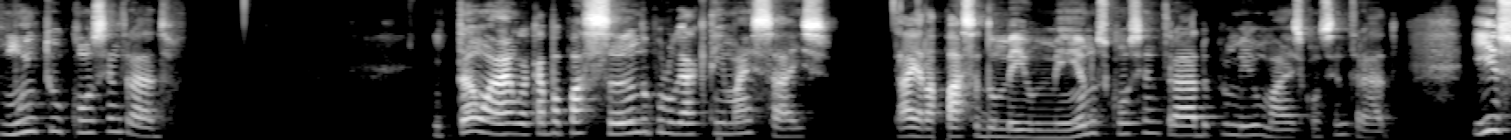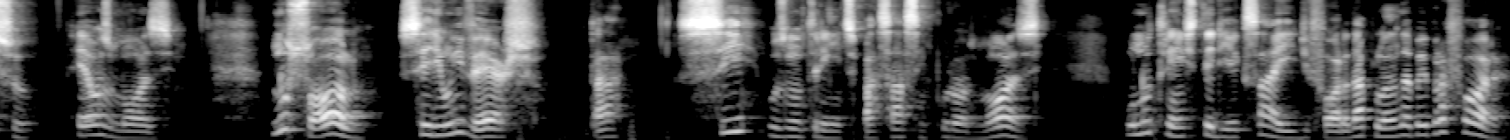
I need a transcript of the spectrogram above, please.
muito concentrado. Então a água acaba passando para o lugar que tem mais sais. Tá? Ela passa do meio menos concentrado para o meio mais concentrado. Isso é osmose. No solo seria o inverso. Tá? Se os nutrientes passassem por osmose, o nutriente teria que sair de fora da planta para ir para fora.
